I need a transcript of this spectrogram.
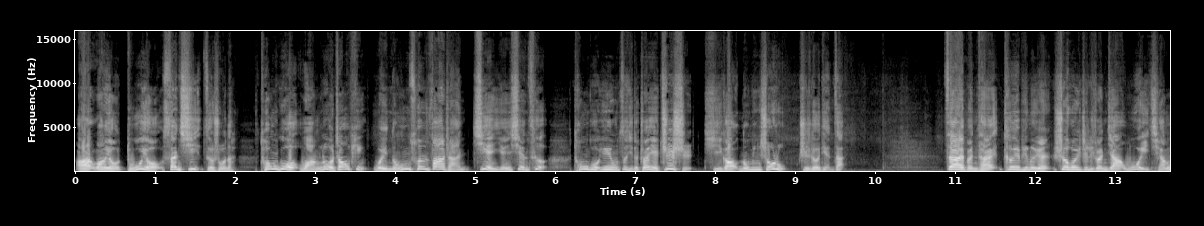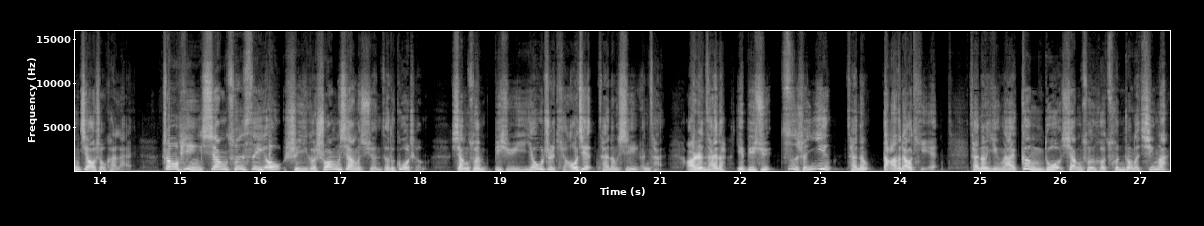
而网友独有三七则说呢，通过网络招聘为农村发展建言献策。通过运用自己的专业知识提高农民收入，值得点赞。在本台特约评论员、社会治理专家吴伟强教授看来，招聘乡村 CEO 是一个双向选择的过程。乡村必须以优质条件才能吸引人才，而人才呢，也必须自身硬才能打得了铁，才能引来更多乡村和村庄的青睐。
